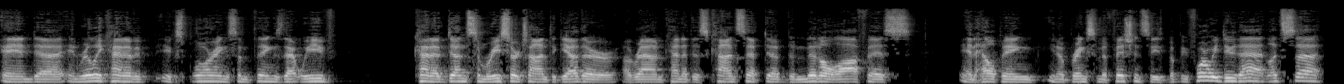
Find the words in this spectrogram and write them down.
and uh, and really kind of exploring some things that we've kind of done some research on together around kind of this concept of the middle office and helping you know bring some efficiencies. But before we do that, let's uh,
